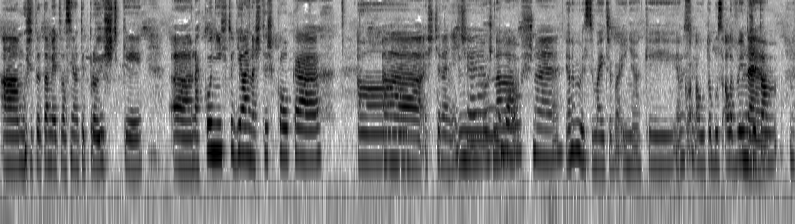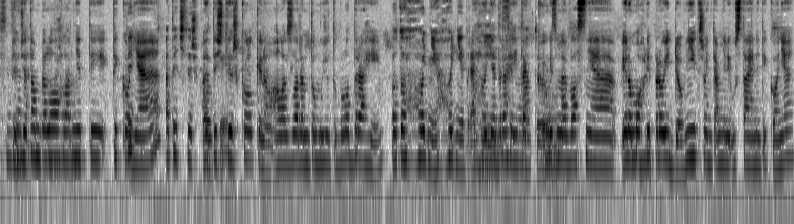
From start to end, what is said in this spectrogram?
a můžete tam jet vlastně na ty projížďky. Na koních to dělají, na čtyřkolkách A, a ještě na něčem, možná- nebo už ne. já nevím, jestli mají třeba i nějaký Já jako myslím- autobus, ale vím, Ne, že tam, Myslím, vím, že ne. tam bylo Možná. hlavně ty, ty koně A ty a čtyřkolky. ty čtyřkolky, no, ale vzhledem k tomu, že to bylo drahý, Bylo to hodně, hodně drahý. hodně drahý, tak my jsme vlastně jenom mohli projít dovnitř, oni tam měli ustájeny ty koně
